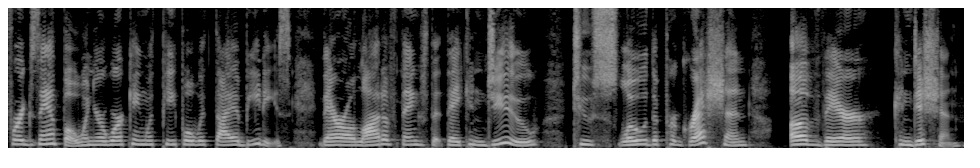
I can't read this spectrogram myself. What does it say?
For example, when you're working with people with diabetes, there are a lot of things that they can do to slow the progression of their condition.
